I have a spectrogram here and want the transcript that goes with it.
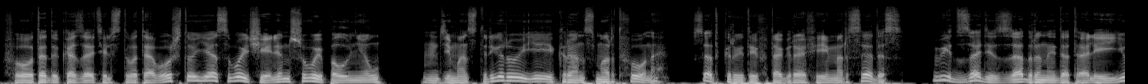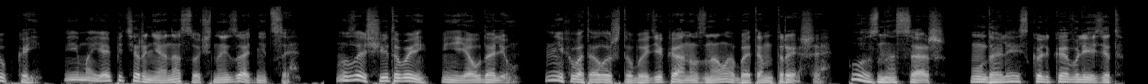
Фото доказательство того, что я свой челлендж выполнил. Демонстрирую ей экран смартфона с открытой фотографией Мерседес, вид сзади с задранной до талии юбкой и моя пятерня на сочной заднице. Засчитывай, и я удалю. Не хватало, чтобы декан узнал об этом трэше. Поздно, Саш. Удаляй, сколько влезет.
